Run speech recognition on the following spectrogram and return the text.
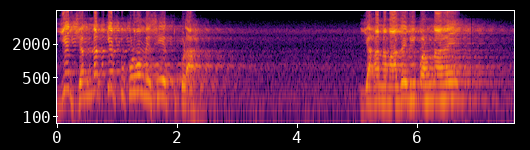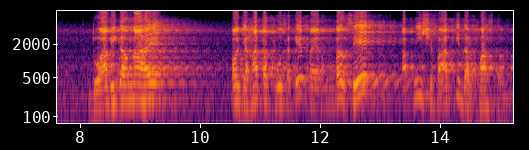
ये जन्नत के टुकड़ों में से एक टुकड़ा है। यहाँ नमाजें भी पढ़ना है, दुआ भी करना है, और जहाँ तक हो सके पैगंबर से अपनी शिफात की दरख्वास्त करना।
